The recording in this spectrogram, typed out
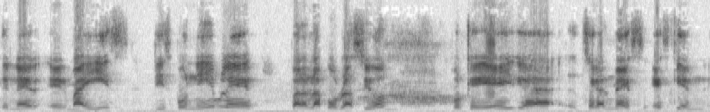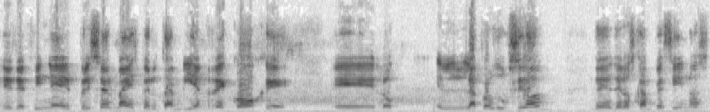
tener el maíz disponible para la población, porque ella, Segalmex, es quien eh, define el precio del maíz, pero también recoge eh, la producción de, los campesinos.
